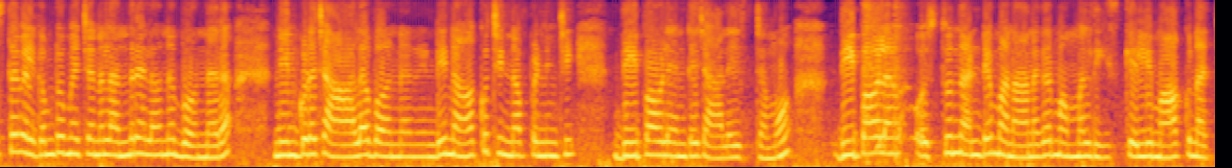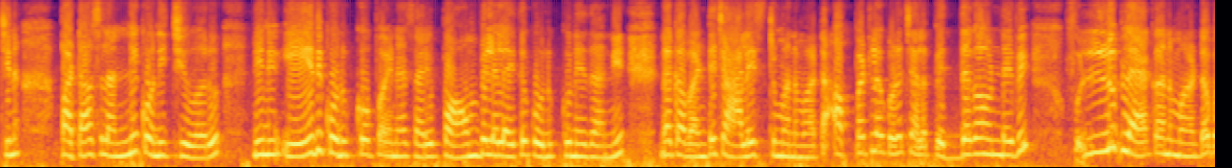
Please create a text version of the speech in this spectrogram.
నమస్తే వెల్కమ్ టు మై ఛానల్. అందరూ ఎలా ఉన్నా బాగున్నారా? నేను కూడా చాలా బాగున్నానండి. నాకు చిన్నప్పటి నుంచి దీపావళి అంటే చాలా ఇష్టము. దీపావళి వస్తుందంటే మా నాన్నగారు మమ్మల్ని తీసుకెళ్ళి మాకు నచ్చిన పటాసులన్నీ కొనిచ్చేవారు. నేను ఏది కొనుక్కోపోయినా సరే పాము పిల్లలు అయితే కొనుక్కునేదాన్ని. నాకు అవంటే చాలా ఇష్టం అనమాట అప్పట్లో కూడా చాలా పెద్దగా ఉండేవి. ఫుల్ బ్లాక్ అనమాట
